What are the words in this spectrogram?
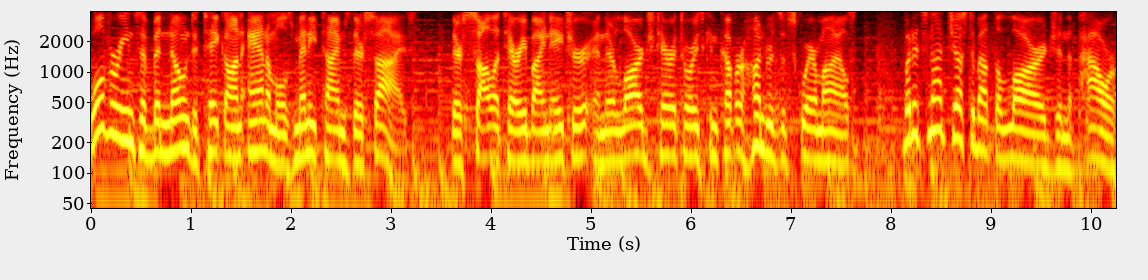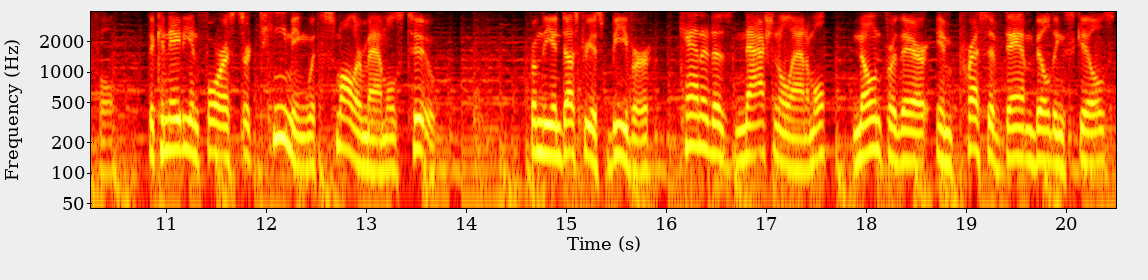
Wolverines have been known to take on animals many times their size. They're solitary by nature and their large territories can cover hundreds of square miles. But it's not just about the large and the powerful. The Canadian forests are teeming with smaller mammals too. From the industrious beaver, Canada's national animal, known for their impressive dam-building skills,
